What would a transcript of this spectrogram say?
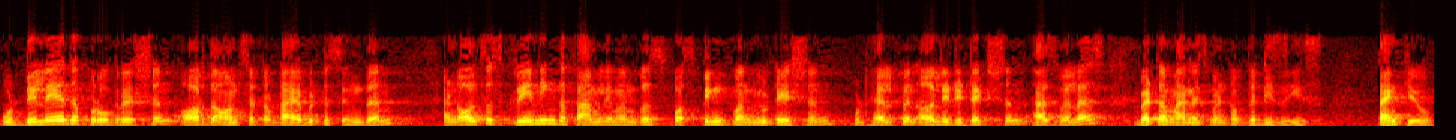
would delay the progression or the onset of diabetes in them and also screening the family members for SPINK1 mutation would help in early detection as well as better management of the disease. Thank you.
